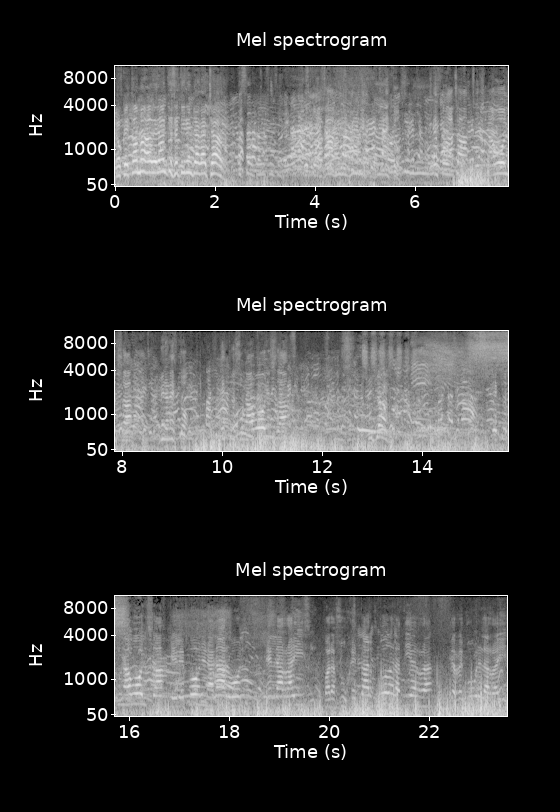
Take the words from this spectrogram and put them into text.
Los que están más adelante se tienen que agachar. Esto de acá, miren, miren esto, miren esto. Esto de acá es una bolsa. Miren esto. Esto es una bolsa. Escuchá. Esto es una bolsa que le ponen al árbol en la raíz para sujetar toda la tierra que recubre la raíz.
